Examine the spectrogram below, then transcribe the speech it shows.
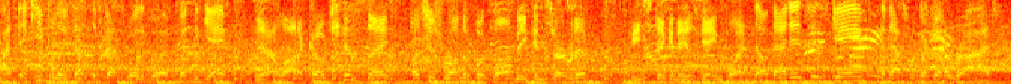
I think he believes that's the best way to go ahead and win the game. Yeah, a lot of coaches say, let's just run the football, be conservative. He's sticking to his game plan. No, that is his game, and that's what they're going to ride.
